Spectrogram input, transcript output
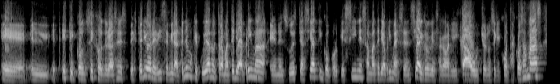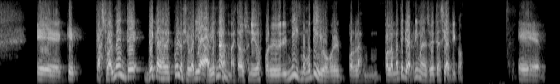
eh, este Consejo de Relaciones Exteriores dice, mira, tenemos que cuidar nuestra materia prima en el sudeste asiático porque sin esa materia prima esencial, creo que sacaban el caucho, no sé qué cuántas cosas más, eh, que casualmente décadas después lo llevaría a Vietnam, a Estados Unidos, por el mismo motivo, por, la, materia prima del sudeste asiático. Eh,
